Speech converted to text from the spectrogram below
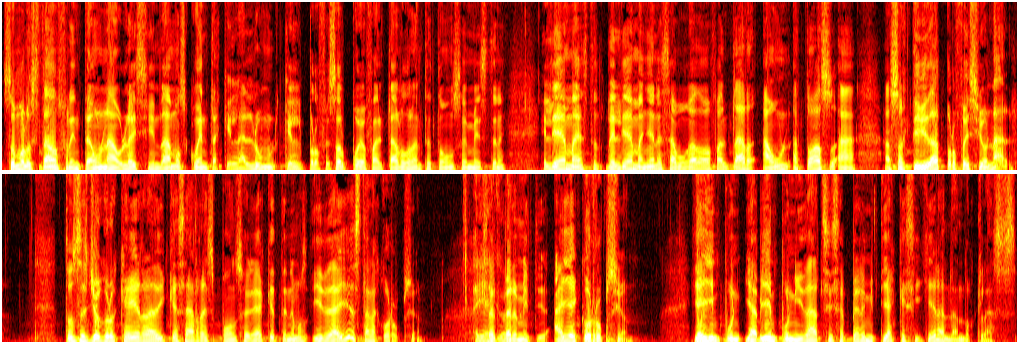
Somos los que estamos frente a un aula y si damos cuenta que el alumno, que el profesor puede faltar durante todo un semestre, el día de maestro, del día de mañana ese abogado va a faltar a, un, a toda su, a, a su actividad profesional. Entonces yo creo que ahí radica esa responsabilidad que tenemos y de ahí está la corrupción. Ahí o sea, permitir, ahí hay corrupción y, había impunidad si se permitía que siguieran dando clases.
